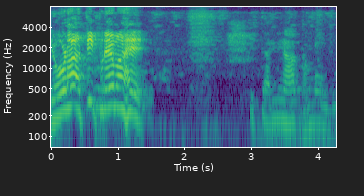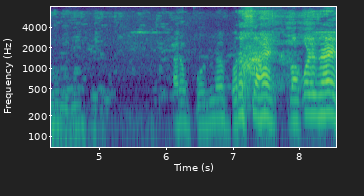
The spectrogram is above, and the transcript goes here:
एवढा अति प्रेम आहे की त्यांनी हा धम्म उघडून उघडून केलेला कारण बोलणं बरंचसं आहे. वाकोळे आहेत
